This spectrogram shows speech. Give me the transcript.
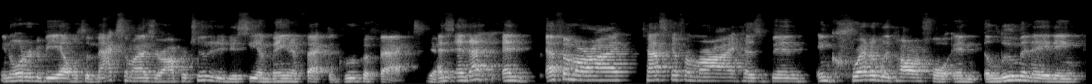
in order to be able to maximize your opportunity to see a main effect, a group effect. Yes. And, and that and fMRI, task fMRI has been incredibly powerful in illuminating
